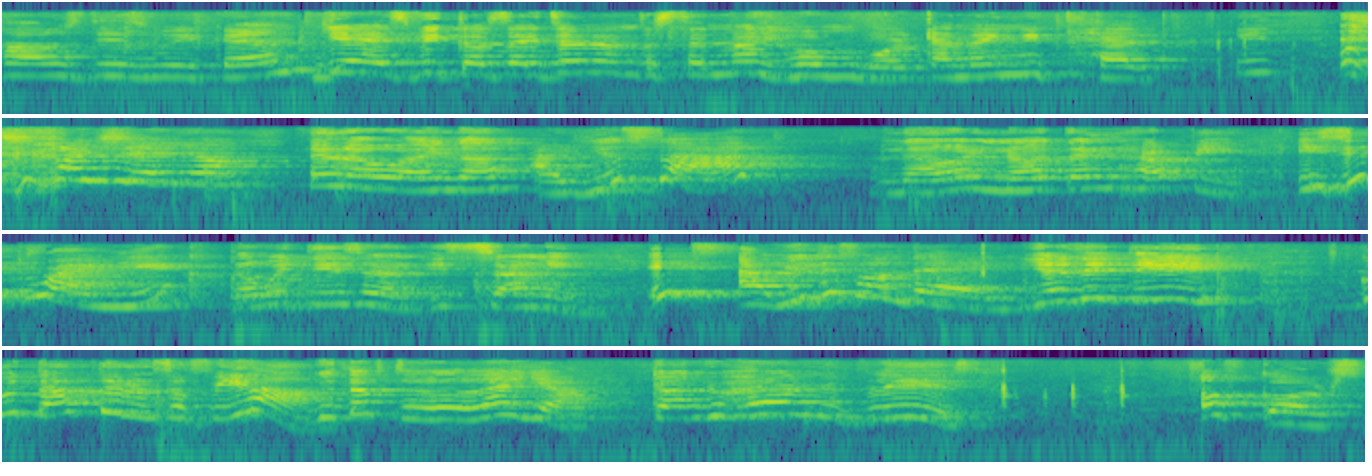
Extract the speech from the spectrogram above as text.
house this weekend? Yes, because I don't understand my homework and I need help. Hi, Shenya. Hello, Aina. Are you sad? No, I'm not. I'm happy. Is it raining? No, it isn't. It's sunny. It's a beautiful day. Yes, it is. Good afternoon, Sophia. Good afternoon, Leia. Can you help me, please? Of course.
